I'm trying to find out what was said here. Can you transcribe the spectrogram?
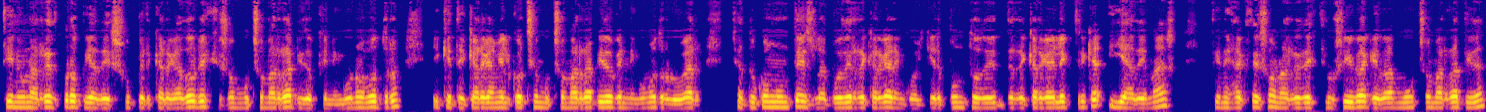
tiene una red propia de supercargadores que son mucho más rápidos que ninguno otro y que te cargan el coche mucho más rápido que en ningún otro lugar. O sea, tú con un Tesla puedes recargar en cualquier punto de recarga eléctrica y además tienes acceso a una red exclusiva que va mucho más rápida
